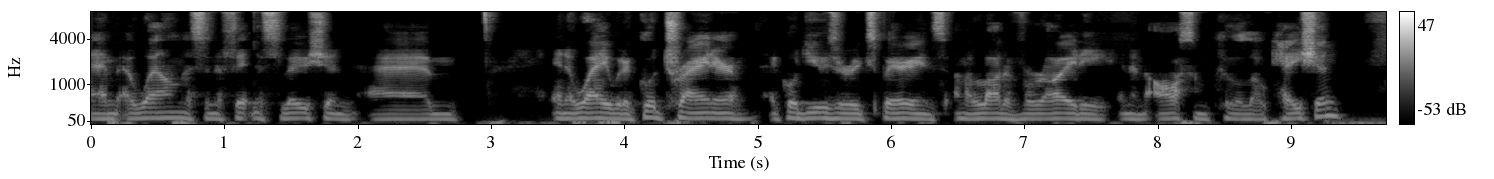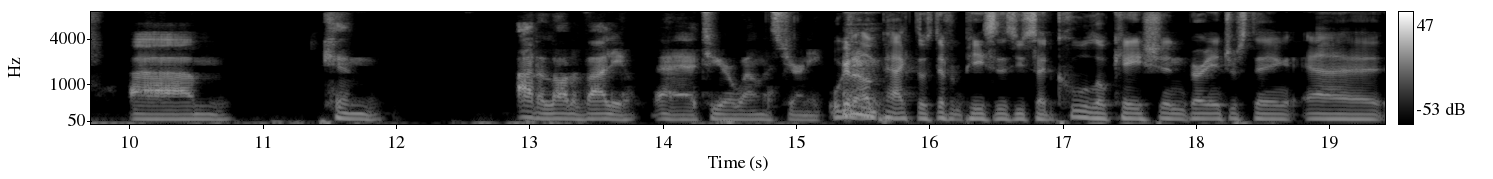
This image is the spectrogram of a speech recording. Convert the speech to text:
um, a wellness and a fitness solution um, in a way with a good trainer, a good user experience, and a lot of variety in an awesome, cool location um, can add a lot of value uh, to your wellness journey. We're going to unpack those different pieces. You said cool location, very interesting. Uh,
